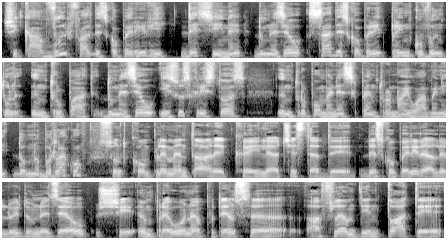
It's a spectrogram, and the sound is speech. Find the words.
și ca vârf al descoperirii de sine, Dumnezeu s-a descoperit prin cuvântul întrupat. Dumnezeu Isus Hristos în trup omenesc pentru noi oamenii. Domnul Burlacu? Sunt complementare căile acestea de descoperire ale lui Dumnezeu și împreună putem să aflăm din toate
